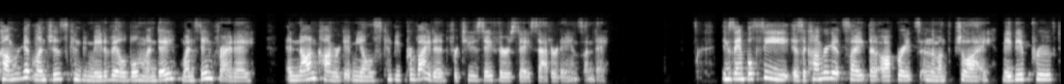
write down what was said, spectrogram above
Congregate lunches can be made available Monday, Wednesday, and Friday, and non-congregate meals can be provided for Tuesday, Thursday, Saturday, and Sunday. Example C is a congregate site that operates in the month of July may be approved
